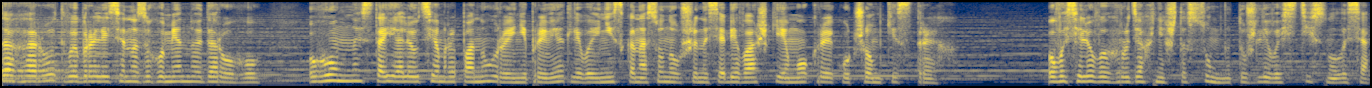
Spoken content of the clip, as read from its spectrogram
Паўз агарод выбраліся на загуменную дарогу. Гумны стаялі ў цемры пануры і непрыветлівыя, нізка насунуўшы на сябе важкія мокрыя кучомкі стрэх. У васілёвых грудях нешта сумна тужліва сціснулася.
